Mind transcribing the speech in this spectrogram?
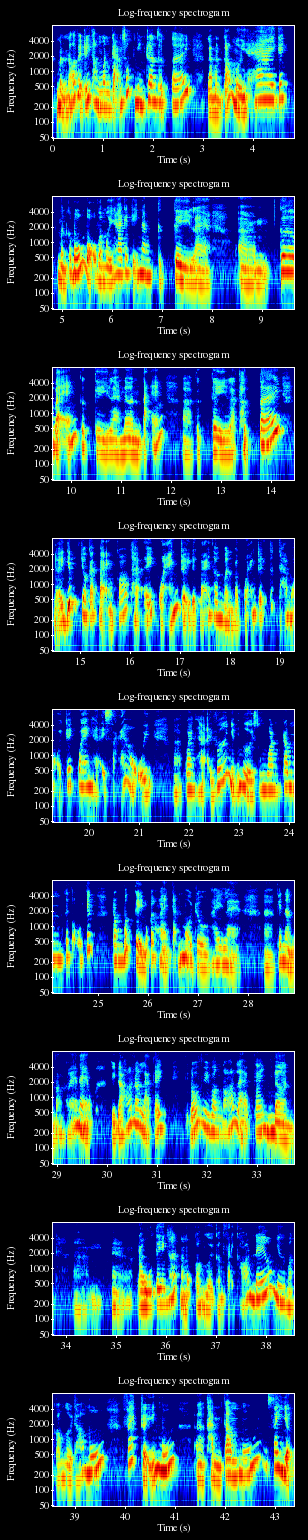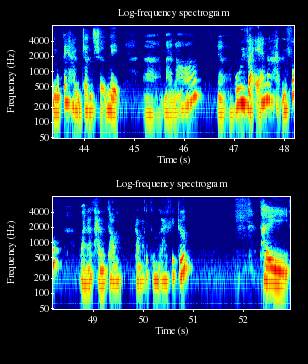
mình nói về trí thông minh cảm xúc nhưng trên thực tế là mình có 12 cái mình có bốn bộ và 12 cái kỹ năng cực kỳ là uh, cơ bản cực kỳ là nền tảng à, cực kỳ là thực tế để giúp cho các bạn có thể quản trị được bản thân mình và quản trị tất cả mọi cái quan hệ xã hội à, quan hệ với những người xung quanh trong cái tổ chức trong bất kỳ một cái hoàn cảnh môi trường hay là à, cái nền văn hóa nào. Thì đó nó là cái đối với vân nó là cái nền à, à, đầu tiên hết mà một con người cần phải có. Nếu như mà con người đó muốn phát triển muốn À, thành công, muốn xây dựng một cái hành trình sự nghiệp à, mà nó à, vui vẻ, nó hạnh phúc và nó thành công trong cái tương lai phía trước. Thì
